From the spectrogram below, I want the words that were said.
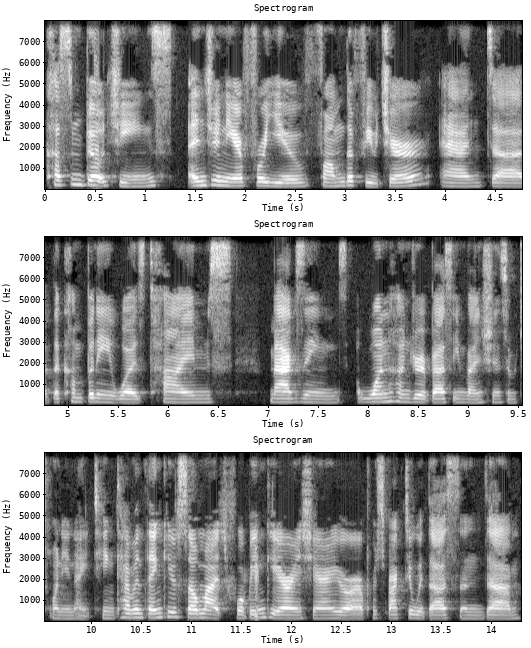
custom built jeans, engineered for you from the future. And uh, the company was Times Magazine's 100 Best Inventions of 2019. Kevin, thank you so much for being here and sharing your perspective with us. And um,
